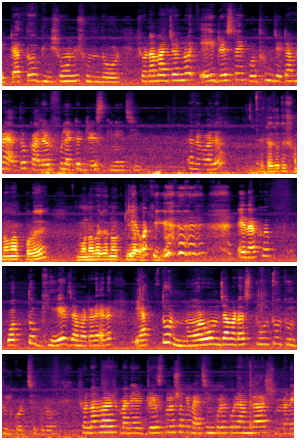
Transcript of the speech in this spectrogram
এটা তো ভীষণ সুন্দর। সোনামার জন্য এই ড্রেসটাই প্রথম যেটা আমরা এত কালারফুল একটা ড্রেস কিনেছি। তাই না বলো। এটা যদি সোনামা পরে মনে হবে যেন টিয়া পাখি। এ দেখো কত ঘের জামাটা আর এত নরম জামাটা তুল তুল তুল তুল করছে পুরো। সোনামার মানে ড্রেসগুলোর সঙ্গে ম্যাচিং করে করে আমরা মানে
